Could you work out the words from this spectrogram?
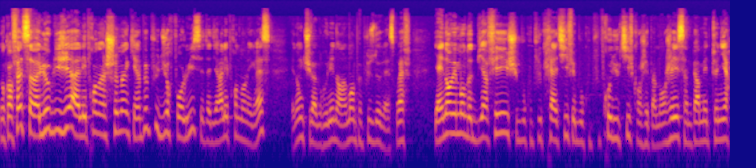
Donc en fait, ça va lui obliger à aller prendre un chemin qui est un peu plus dur pour lui, c'est-à-dire aller prendre dans les graisses, et donc tu vas brûler normalement un peu plus de graisse. Bref, il y a énormément d'autres bienfaits, je suis beaucoup plus créatif et beaucoup plus productif quand j'ai pas mangé, ça me permet de tenir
